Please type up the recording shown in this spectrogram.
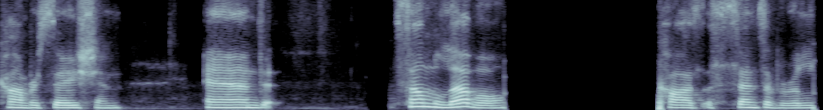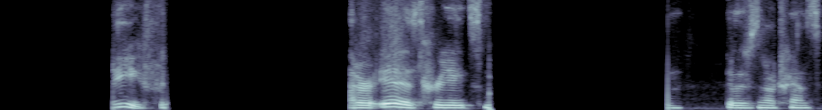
conversation, and at some level, cause a sense of relief. Matter is creates. There's no trans.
